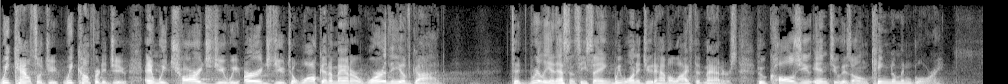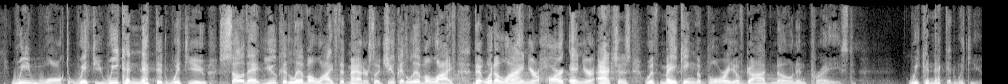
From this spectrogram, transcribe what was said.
We counseled you. We comforted you. And we charged you. We urged you to walk in a manner worthy of God to really, in essence, he's saying, we wanted you to have a life that matters, who calls you into his own kingdom and glory. We walked with you. We connected with you so that you could live a life that matters, so that you could live a life that would align your heart and your actions with making the glory of God known and praised. We connected with you.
